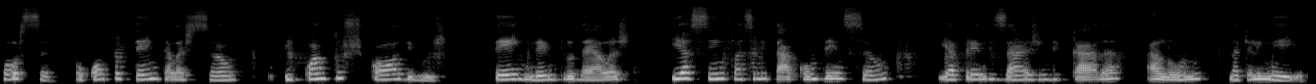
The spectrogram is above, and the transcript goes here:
força, o quão potente elas são e quantos códigos tem dentro delas e assim facilitar a compreensão e aprendizagem de cada aluno naquele meio.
